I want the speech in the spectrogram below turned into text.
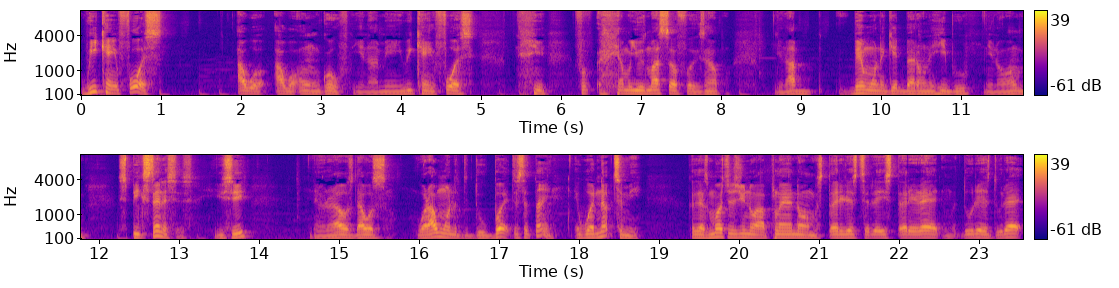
we can't force our our own growth. You know what I mean? We can't force for, I'm gonna use myself for example. You know, I've been wanting to get better on the Hebrew. You know, I'm speak sentences. You see, know, that was that was what I wanted to do. But that's the thing; it wasn't up to me. Because as much as you know, I planned on I'm gonna study this today, study that, I'm gonna do this, do that.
